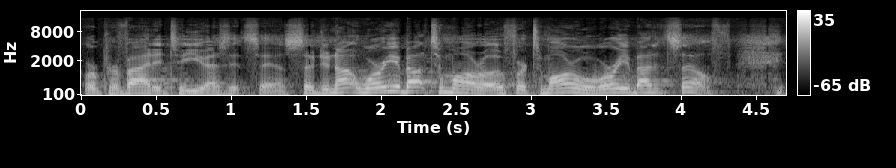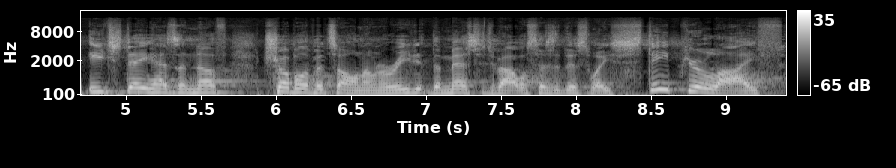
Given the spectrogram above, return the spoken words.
or provided to you, as it says. So, do not worry about tomorrow, for tomorrow will worry about itself. Each day has enough trouble of its own. I'm going to read it. The message Bible says it this way Steep your life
